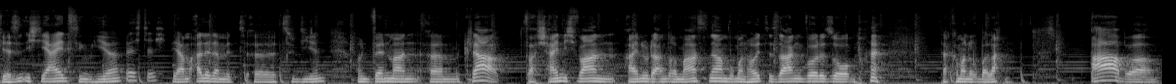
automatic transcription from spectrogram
wir sind nicht die Einzigen hier. richtig. Wir haben alle damit äh, zu dealen. Und wenn man, ähm, klar, wahrscheinlich waren ein oder andere Maßnahmen, wo man heute sagen würde, so, da kann man drüber lachen. Aber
